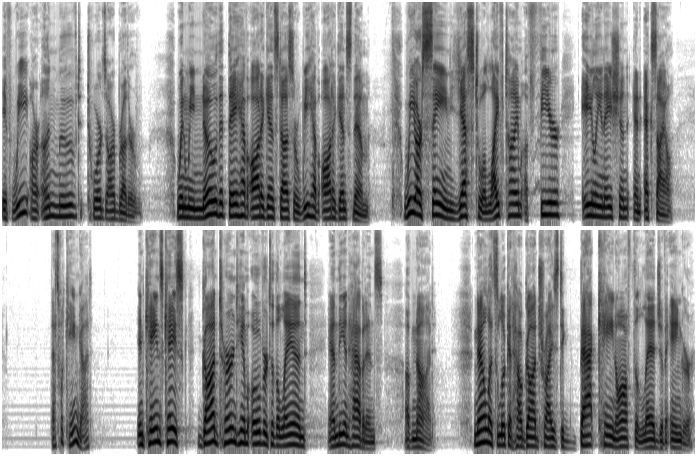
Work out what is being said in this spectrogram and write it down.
If we are unmoved towards our brother, when we know that they have aught against us or we have aught against them, we are saying yes to a lifetime of fear, alienation, and exile. That's what Cain got. In Cain's case, God turned him over to the land and the inhabitants of Nod. Now let's look at how God tries to back Cain off the ledge of anger.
